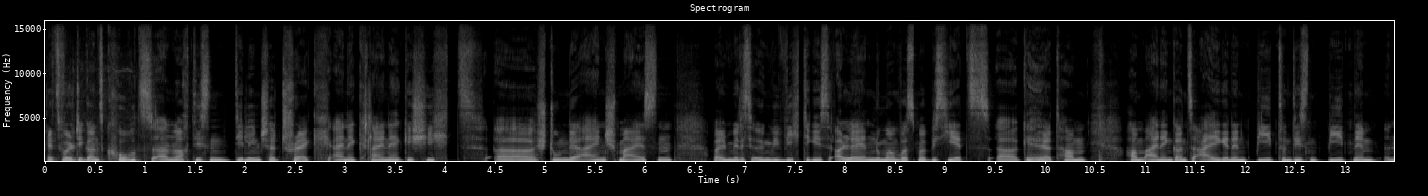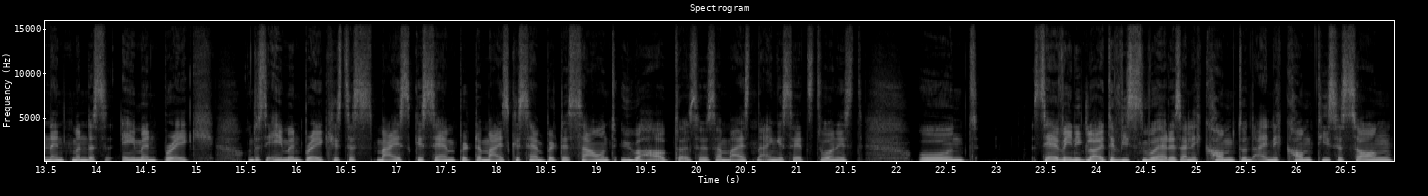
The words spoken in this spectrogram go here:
Jetzt wollte ich ganz kurz äh, nach diesem Dillinger-Track eine kleine Geschichtsstunde äh, einschmeißen, weil mir das irgendwie wichtig ist. Alle Nummern, was wir bis jetzt äh, gehört haben, haben einen ganz eigenen Beat und diesen Beat nennt, nennt man das Amen Break. Und das Amen Break ist das meist gesampelte, der meist gesampelte Sound überhaupt, also es am meisten eingesetzt worden ist. Und sehr wenig Leute wissen, woher das eigentlich kommt. Und eigentlich kommt dieser Song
